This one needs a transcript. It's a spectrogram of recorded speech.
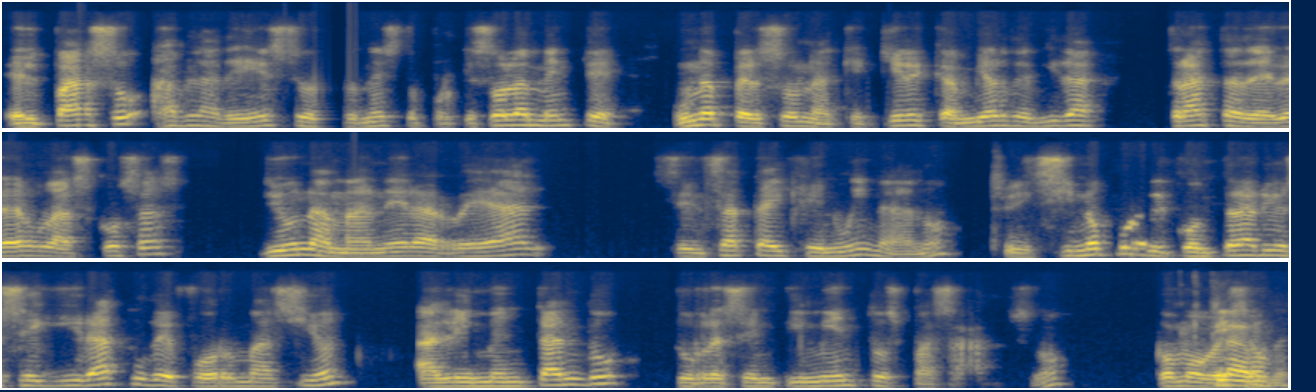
el paso habla de eso, Ernesto, porque solamente una persona que quiere cambiar de vida trata de ver las cosas de una manera real, sensata y genuina, ¿no? Sí. Si no, por el contrario, seguirá tu deformación alimentando tus resentimientos pasados, ¿no? ¿Cómo ves? Claro,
